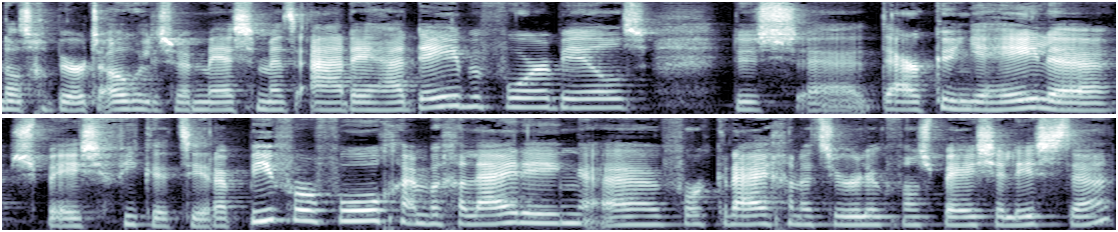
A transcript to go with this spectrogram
Dat gebeurt ook wel eens bij mensen met ADHD bijvoorbeeld. Dus uh, daar kun je hele specifieke therapie voor volgen en begeleiding uh, voor krijgen natuurlijk van specialisten.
